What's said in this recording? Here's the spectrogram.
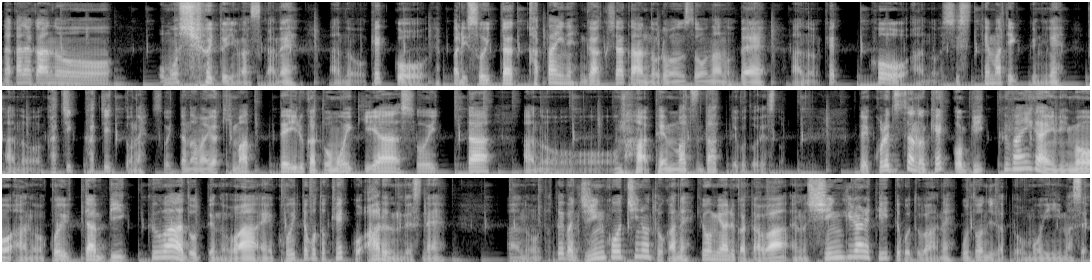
なかなかあのー、面白いと言いますかね。あの、結構、やっぱりそういった硬いね、学者間の論争なので、あの、結構、あの、システマティックにね、あの、カチッカチッとね、そういった名前が決まっているかと思いきや、そういった、あの、まあ、顛末だっていうことですと。で、これ実はあの結構ビッグバン以外にも、あの、こういったビッグワードっていうのは、えこういったこと結構あるんですね。あの、例えば人工知能とかね、興味ある方は、あの、シンギュラリティって言葉はね、ご存知だと思います。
